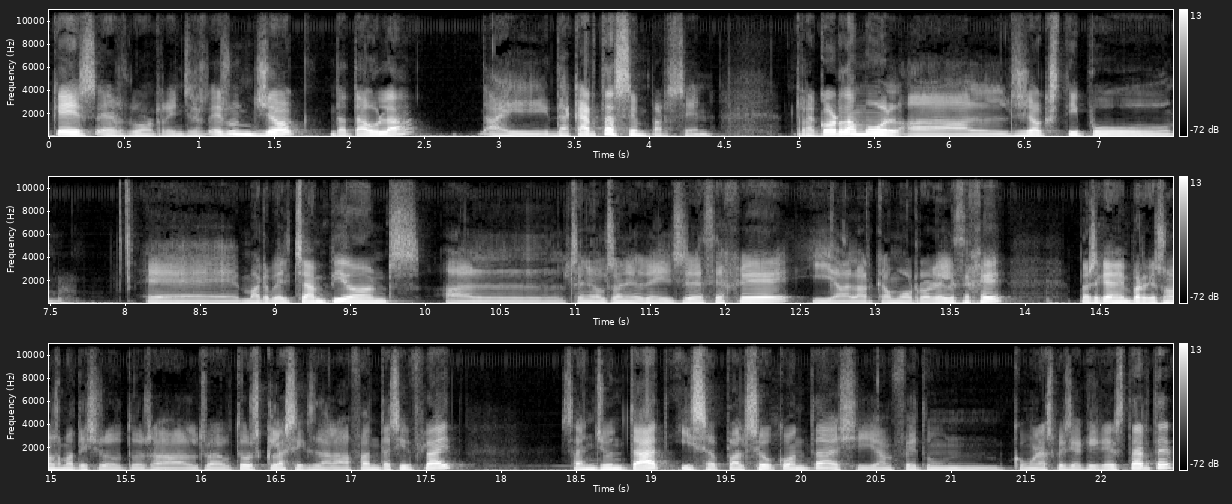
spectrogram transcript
què és Earthborn Rangers? És un joc de taula ai, de cartes 100%. Recorda molt als jocs tipus eh, Marvel Champions, el Senyor dels Anells LCG i l'Arkham Horror LCG, bàsicament perquè són els mateixos autors. Els autors clàssics de la Fantasy Flight s'han juntat i pel seu compte, així han fet un, com una espècie de Kickstarter,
